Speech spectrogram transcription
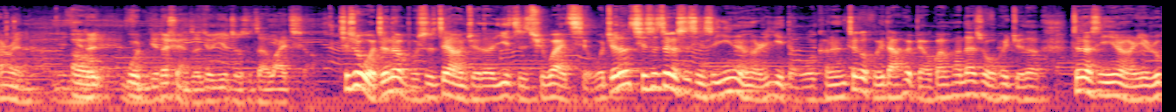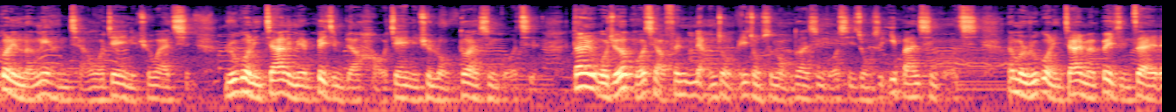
Henry 呢？你你的、呃我你的选择就一直是在外企了。其实我真的不是这样觉得，一直去外企。我觉得其实这个事情是因人而异的。我可能这个回答会比较官方，但是我会觉得真的是因人而异。如果你能力很强，我建议你去外企；如果你家里面背景比较好，我建议你去垄断性国企。但是我觉得国企要分两种，一种是垄断性国企，一种是一般性国企。那么如果你家里面背景在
